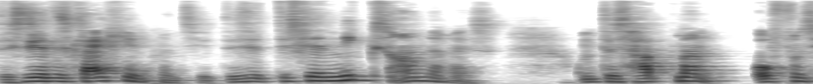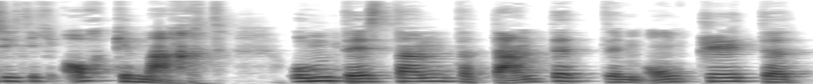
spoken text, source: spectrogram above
das ist ja das Gleiche im Prinzip. Das ist, das ist ja nichts anderes. Und das hat man offensichtlich auch gemacht, um das dann der Tante, dem Onkel, der,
